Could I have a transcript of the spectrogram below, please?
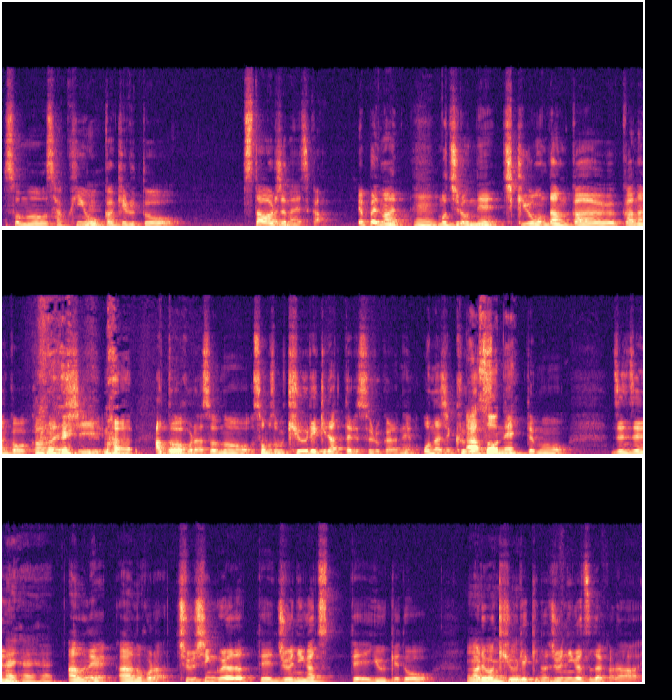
その作品を追っかけると伝わるじゃないですか。やっぱりまあ、うん。もちろんね地球温暖化かなんかわかんないし、まああとはほらそのそもそも旧暦だったりするからね同じ9月って言っても全然、はいはいはい。あのねあのほら忠臣蔵だって12月って言うけどあれは旧暦の12月だから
